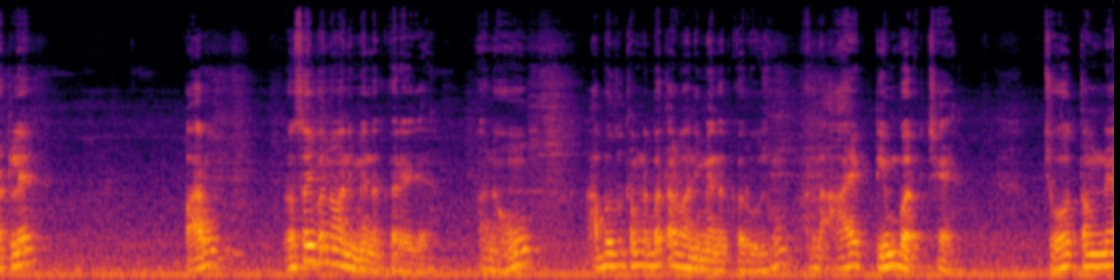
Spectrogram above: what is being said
એટલે પારું રસોઈ બનાવવાની મહેનત કરે છે અને હું આ બધું તમને બતાડવાની મહેનત કરું છું. એટલે આ એક ટીમવર્ક છે. જો તમને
